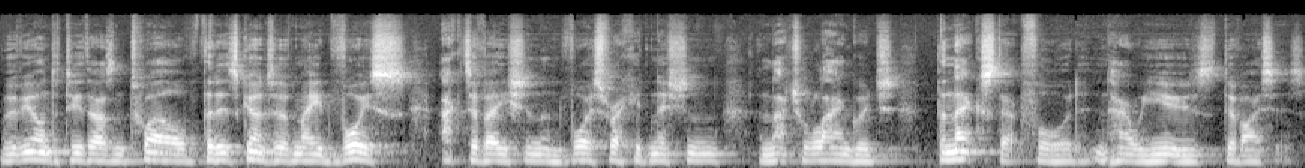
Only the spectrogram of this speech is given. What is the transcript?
moving on to 2012, that it's going to have made voice activation and voice recognition and natural language the next step forward in how we use devices.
